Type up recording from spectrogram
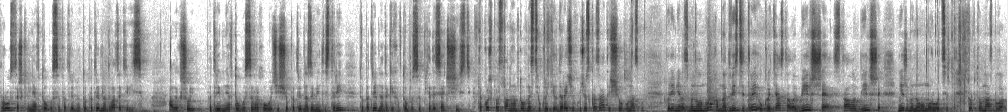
просто шкільні автобуси потрібно, то потрібно 28. Але якщо потрібні автобуси, враховуючи, що потрібно замінити старі, то потрібно таких автобусів 56. Також про стан готовності укриттів. До речі, хочу сказати, що у нас порівняно з минулим роком на 203 укриття стало більше, стало більше, ніж в минулому році. Тобто у нас було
